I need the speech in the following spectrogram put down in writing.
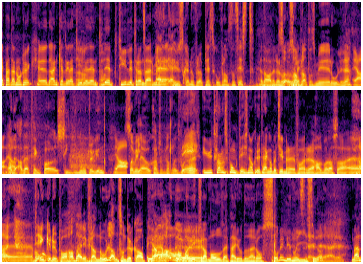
er Petter Northug. Det er enkelt og greit tydelig. Det er en, det er en tydelig trønder med Jeg, jeg husker den jo fra pressekonferansen sist. Det Så, så han prata så mye roligere. Ja, ja. Hadde, hadde jeg tenkt på ski-Northugen, Ja. så ville jeg jo kanskje prate litt Det er utgangspunktet ikke noe du trenger å bekymre deg for, Halvor. Altså. Nei. for- Tenker du på han der fra Nordland som dukka opp? Ja, Eller han var litt fra Molde-periode der også, vil jeg nå gi si. Da. er, Men,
